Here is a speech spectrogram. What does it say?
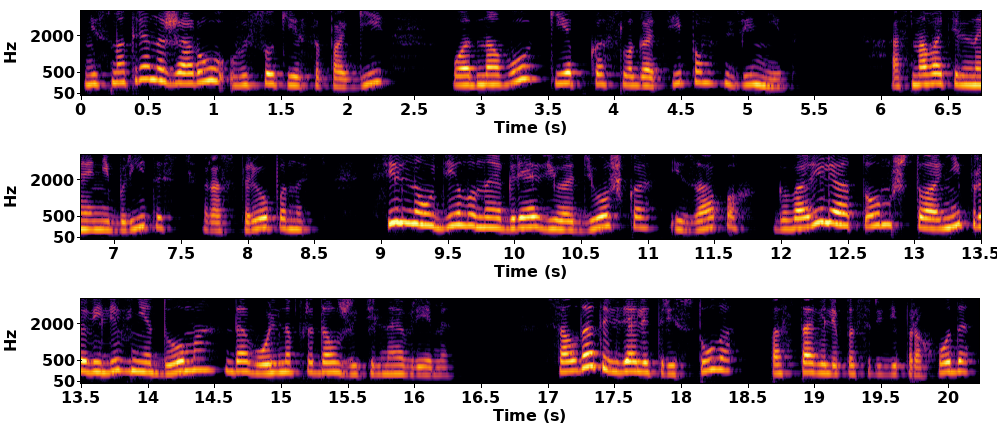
несмотря на жару высокие сапоги, у одного кепка с логотипом «Зенит». Основательная небритость, растрепанность, сильно уделанная грязью одежка и запах говорили о том, что они провели вне дома довольно продолжительное время. Солдаты взяли три стула, поставили посреди прохода,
